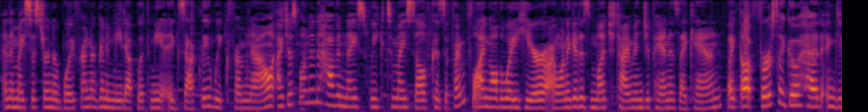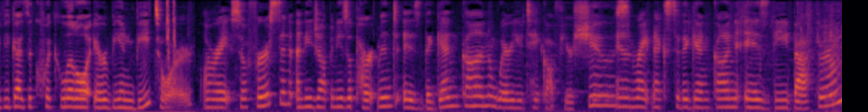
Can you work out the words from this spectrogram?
and then my sister and her boyfriend are gonna meet up with me exactly a week from now. I just wanted to have a nice week to myself because if I'm flying all the way here, I wanna get as much time in Japan as I can. I thought first I'd go ahead and give you guys a quick little Airbnb tour. Alright, so first in any Japanese apartment is the genkan where you take off your shoes and right next to the genkan is the bathroom.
